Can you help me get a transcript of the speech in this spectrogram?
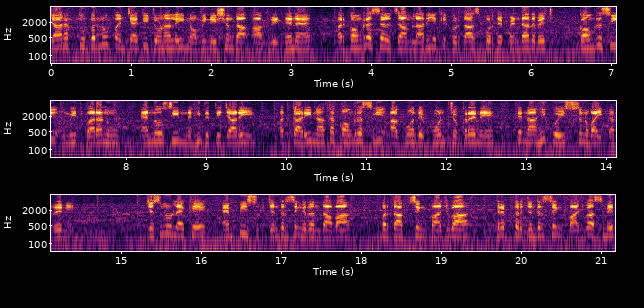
4 ਅਕਤੂਬਰ ਨੂੰ ਪੰਚਾਇਤੀ ਚੋਣਾਂ ਲਈ ਨੋਮੀਨੇਸ਼ਨ ਦਾ ਆਖਰੀ ਦਿਨ ਹੈ ਪਰ ਕਾਂਗਰਸ ਇਲਜ਼ਾਮ ਲਾ ਰਹੀ ਹੈ ਕਿ ਗੁਰਦਾਸਪੁਰ ਦੇ ਪਿੰਡਾਂ ਦੇ ਵਿੱਚ ਕਾਂਗਰਸੀ ਉਮੀਦਵਾਰਾਂ ਨੂੰ ਐਨਓਸੀ ਨਹੀਂ ਦਿੱਤੀ ਜਾ ਰਹੀ। ਅਧਿਕਾਰੀ ਨਾ ਤਾਂ ਕਾਂਗਰਸੀ ਆਗੂਆਂ ਦੇ ਫੋਨ ਚੁੱਕ ਰਹੇ ਨੇ ਤੇ ਨਾ ਹੀ ਕੋਈ ਸੁਣਵਾਈ ਕਰ ਰਹੇ ਨੇ। ਜਿਸ ਨੂੰ ਲੈ ਕੇ ਐਮਪੀ ਸੁਖਜਿੰਦਰ ਸਿੰਘ ਰੰਧਾਵਾ, ਪ੍ਰਤਾਪ ਸਿੰਘ ਬਾਜਵਾ, ਤ੍ਰਿਪਤ ਰਜਿੰਦਰ ਸਿੰਘ ਬਾਜਵਾ ਸਮੇਤ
